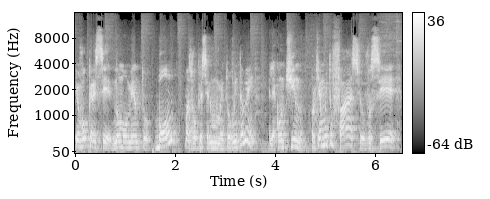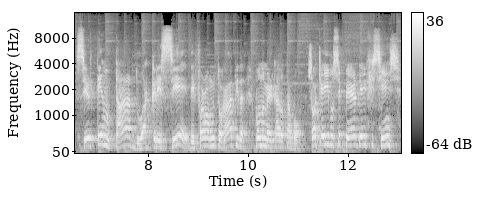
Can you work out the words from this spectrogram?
eu vou crescer no momento bom, mas vou crescer no momento ruim também. Ele é contínuo. Porque é muito fácil você ser tentado a crescer de forma muito rápida quando o mercado tá bom. Só que aí você perde a eficiência,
